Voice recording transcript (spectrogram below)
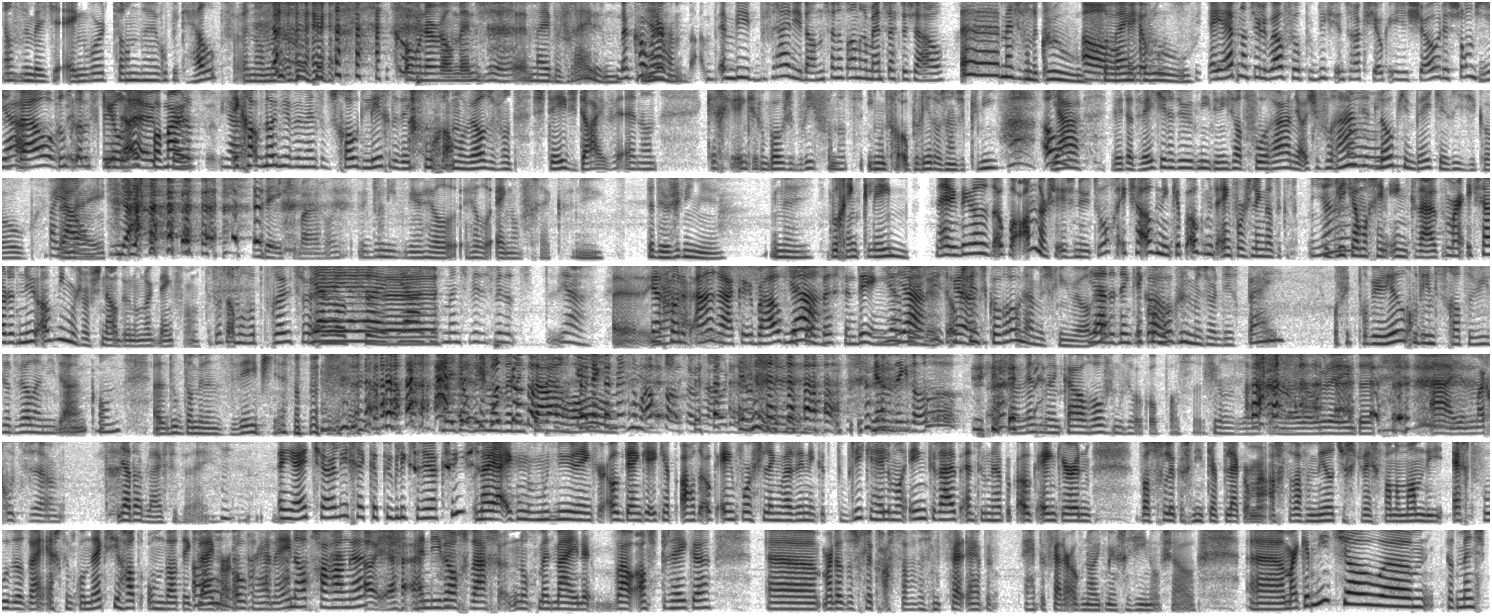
Als het een beetje eng wordt, dan uh, roep ik help. En dan komen er wel mensen mij bevrijden. Dan komen ja. er, en wie bevrijden je dan? Zijn dat andere mensen uit de zaal? Uh, mensen van de crew, oh, van mijn okay, crew. Ja, je hebt natuurlijk wel veel publieksinteractie ook in je show. Dus soms is ja, het wel soms is het het heel leuk. Uitpakken. Maar dat, ja. Ik ga ook nooit meer bij mensen op schoot liggen. Dat deed ik vroeger allemaal wel zo van stage diven. En dan kreeg ik één keer een boze brief van dat iemand geopereerd was aan zijn knie. Oh. Ja, weet, dat weet je natuurlijk niet. En die zat vooraan. Ja, als je vooraan oh. zit, loop je een beetje risico. Bij jou? Mij. Ja. ja. een beetje maar hoor. Ik doe niet meer heel, heel eng of gek nu. Dat durf ik niet meer. Nee, ik wil geen claim. Nee, ik denk dat het ook wel anders is nu, toch? Ik zou ook niet. Ik heb ook met één voorstelling dat ik het ja. publiek helemaal geen inkruipen. Maar ik zou dat nu ook niet meer zo snel doen, omdat ik denk van. Het wordt allemaal wat preutser. Ja, en ja, wat, ja, ja, uh, ja. Zoveel mensen vinden het. Ja. Uh, ja, ja, gewoon het aanraken überhaupt ja. is al best een ding. Ja, ja. precies. Ook sinds corona misschien wel. Ja, hè? dat denk ik, ik kom ook. ook niet meer zo dichtbij. Of ik probeer heel goed in te schatten wie dat wel en niet aan kan. Nou, dat doe ik dan met een zweepje. Weet je, of iemand met een kaal hoofd. lekker mensen op afstand ook houden. Ja, dan denk ik zo. Oh. Ja, mensen met een kaal hoofd moeten ook oppassen. Ik vind dat leuk om daar overheen te aaien. Maar goed, uh, ja, daar blijft het bij. En jij, Charlie, gekke publieksreacties? Nou ja, ik moet nu in één keer ook denken. Ik heb, had ook één voorstelling waarin ik het publiek helemaal inkruip. En toen heb ik ook één keer een, was gelukkig niet ter plekke, maar achteraf een mailtje gekregen van een man die echt voelde dat wij echt een connectie had, omdat ik blijkbaar over hem heen had gehangen. Oh, ja. En die wel graag nog met mij wou afspreken. Uh, maar dat was gelukkig achteraf. Was, heb ik heb ik verder ook nooit meer gezien of zo. Uh, maar ik heb niet zo uh, dat mensen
